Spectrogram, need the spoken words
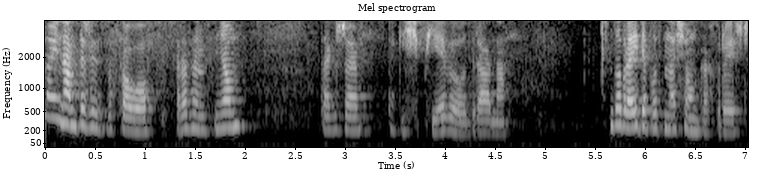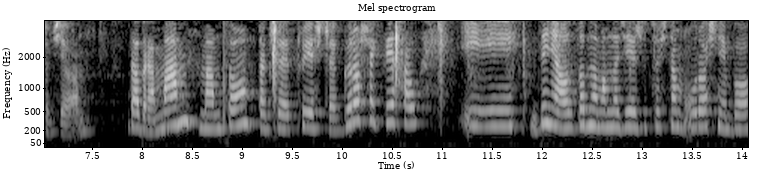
No i nam też jest wesoło razem z nią. Także takie śpiewy od rana. Dobra, idę po te nasionka, które jeszcze wzięłam. Dobra, mam, mam to. Także tu jeszcze groszek wjechał i dynia ozdobna. Mam nadzieję, że coś tam urośnie, bo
